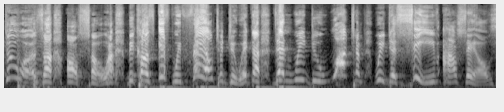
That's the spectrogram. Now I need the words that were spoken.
doers uh, also. Because if we fail to do it, uh, then we do what? We deceive ourselves.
